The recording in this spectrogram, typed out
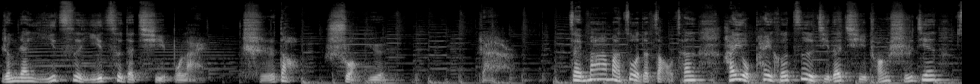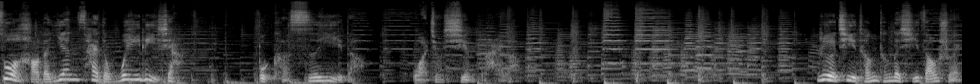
仍然一次一次的起不来，迟到、爽约。然而。在妈妈做的早餐，还有配合自己的起床时间做好的腌菜的威力下，不可思议的，我就醒来了。热气腾腾的洗澡水，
